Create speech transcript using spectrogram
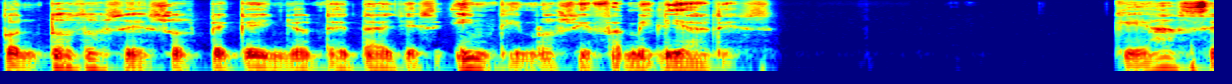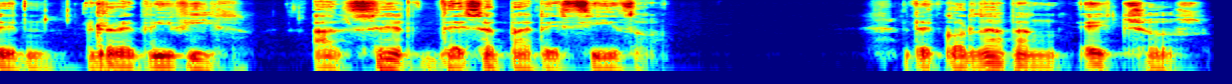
con todos esos pequeños detalles íntimos y familiares que hacen revivir al ser desaparecido. Recordaban hechos,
